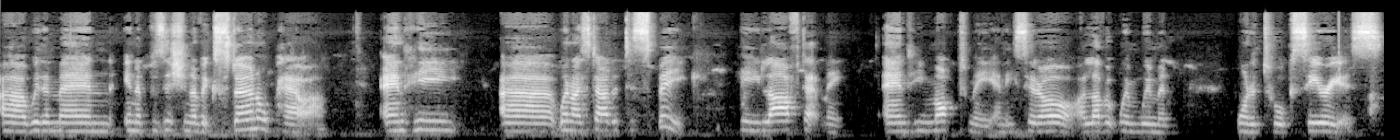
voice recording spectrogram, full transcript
uh, with a man in a position of external power. And he, uh, when I started to speak, he laughed at me and he mocked me and he said, Oh, I love it when women want to talk serious.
